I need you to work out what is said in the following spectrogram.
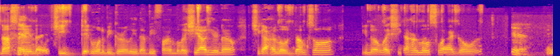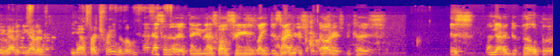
Not saying that if she didn't want to be girly, that'd be fine. But like she out here now, she got her little dunks on. You know, like she got her little swag going. Yeah. And you gotta, you gotta, you gotta start training them. That's another thing. That's why I was saying like designers for daughters because it's you got to develop a,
